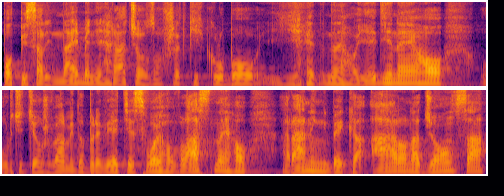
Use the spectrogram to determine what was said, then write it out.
podpísali najmenej hráčov zo všetkých klubov jedného jediného, určite už veľmi dobre viete, svojho vlastného running backa Aarona Jonesa.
